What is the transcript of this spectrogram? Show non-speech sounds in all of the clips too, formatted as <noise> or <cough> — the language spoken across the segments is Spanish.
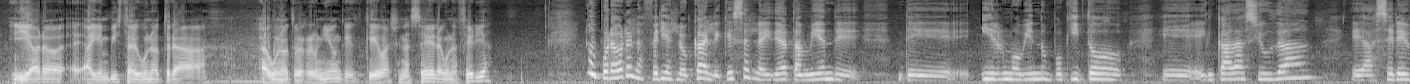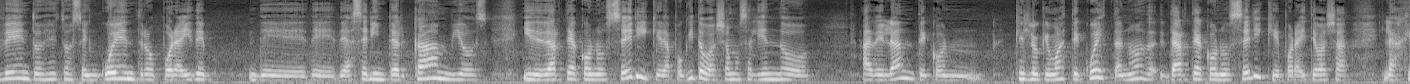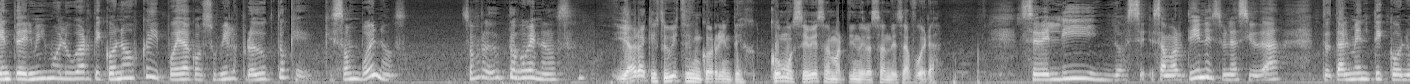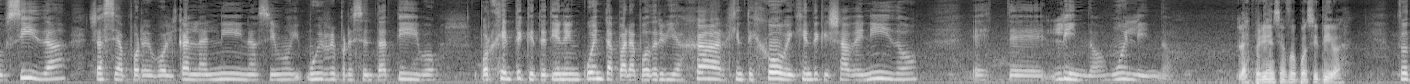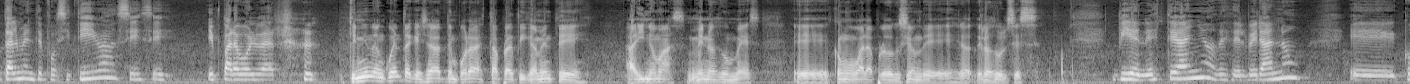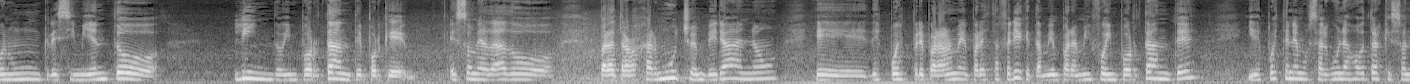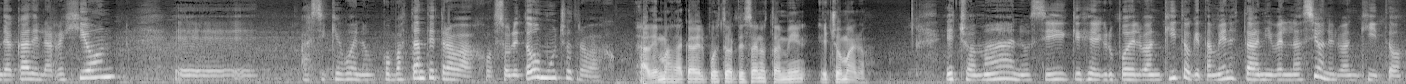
¿Y ahora hay en vista alguna otra, alguna otra reunión que, vayan a hacer, alguna feria? No, por ahora las ferias locales, que esa es la idea también de, ir moviendo un poquito eh, en cada ciudad, eh, hacer eventos, estos encuentros, por ahí de de, de, hacer intercambios y de darte a conocer y que de a poquito vayamos saliendo adelante con qué es lo que más te cuesta, ¿no? Darte a conocer y que por ahí te vaya la gente del mismo lugar te conozca y pueda consumir los productos que, que son buenos. Son productos buenos. Y ahora que estuviste en Corrientes, ¿cómo se ve San Martín de los Andes afuera? Se ve lindo. San Martín es una ciudad totalmente conocida, ya sea por el volcán La Nina, así muy, muy representativo, por gente que te tiene en cuenta para poder viajar, gente joven, gente que ya ha venido. Este, lindo, muy lindo. ¿La experiencia fue positiva? Totalmente positiva, sí, sí. Y para volver. <laughs> Teniendo en cuenta que ya la temporada está prácticamente ahí nomás, menos de un mes, eh, ¿cómo va la producción de los dulces? Bien, este año, desde el verano, eh, con un crecimiento lindo, importante, porque eso me ha dado para trabajar mucho en verano, eh, después prepararme para esta feria, que también para mí fue importante, y después tenemos algunas otras que son de acá, de la región, eh, así que bueno, con bastante trabajo, sobre todo mucho trabajo. Además de acá del puesto de artesanos, también hecho mano hecho a mano, sí, que es el grupo del banquito, que también está a nivel nación el banquito.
